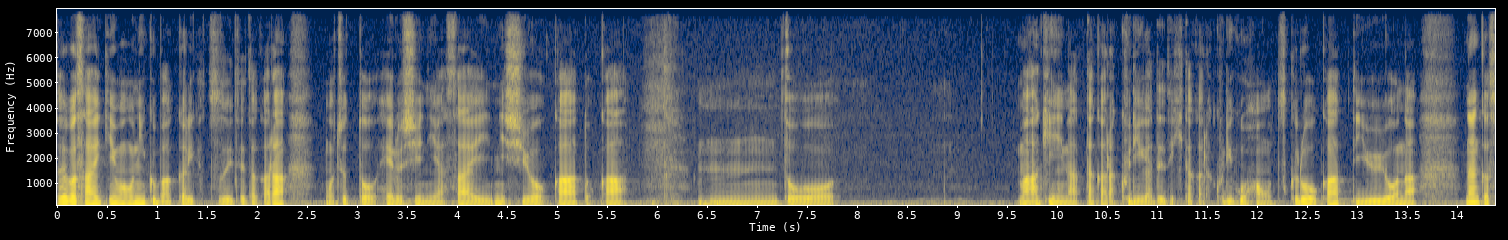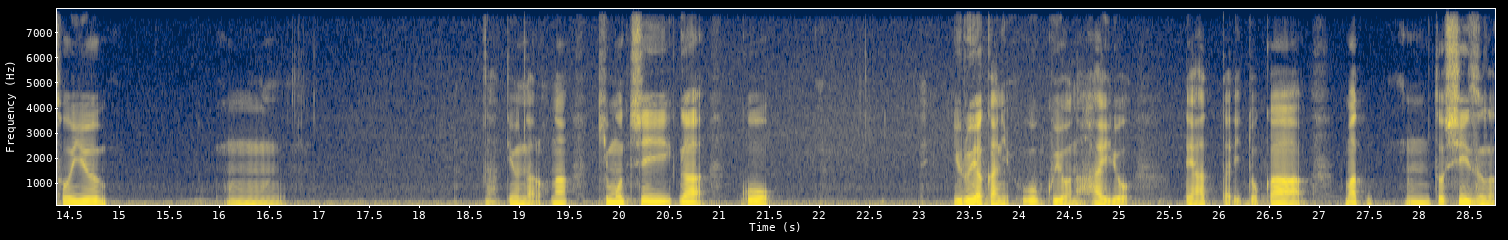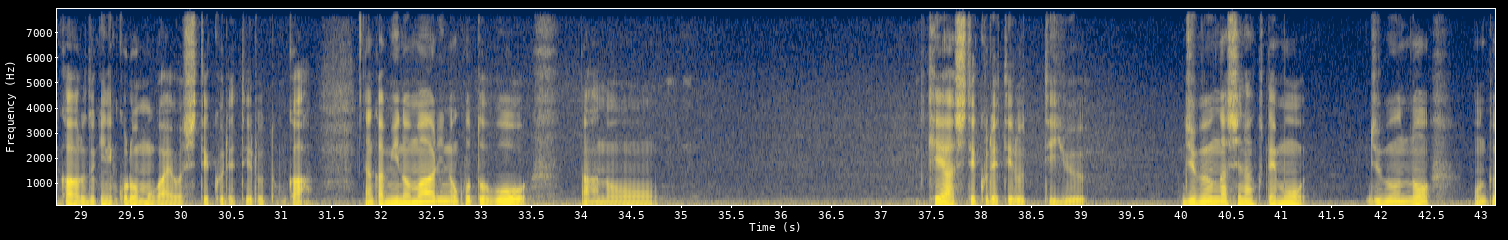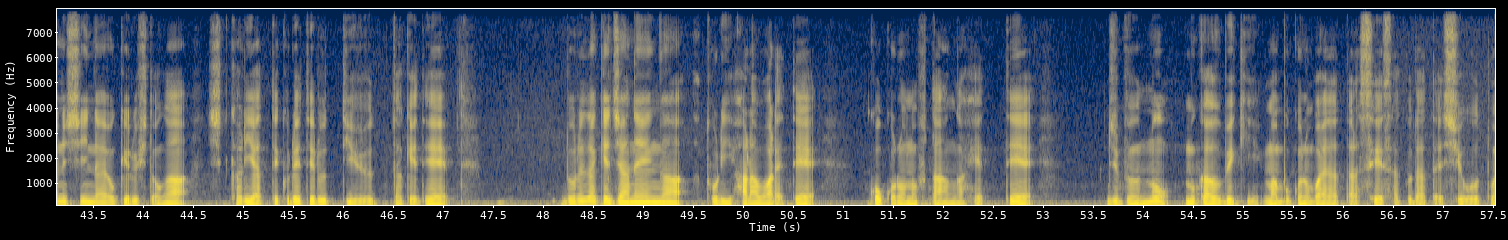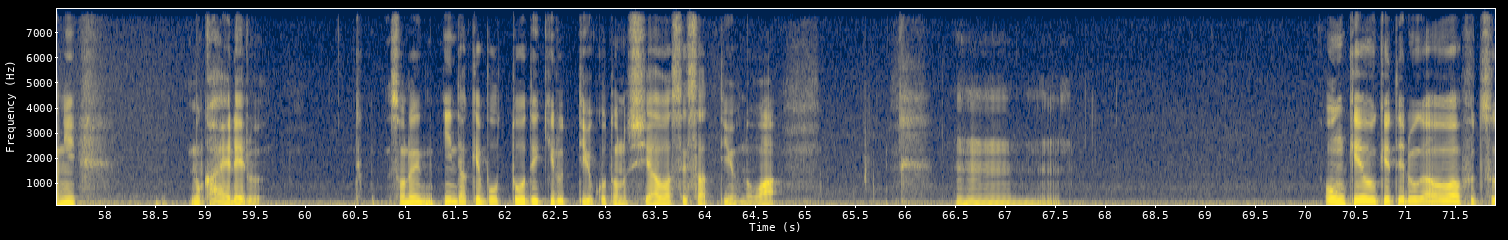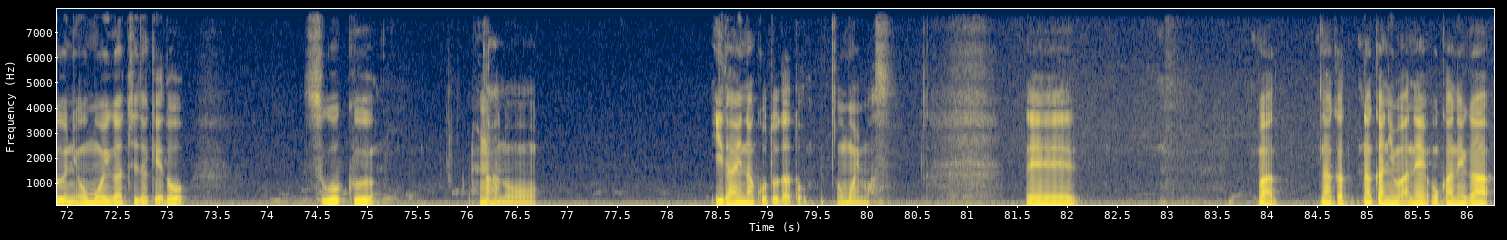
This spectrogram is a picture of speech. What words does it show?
例えば最近はお肉ばっかりが続いてたからもうちょっとヘルシーに野菜にしようかとかうんとまあ秋になったから栗が出てきたから栗ご飯を作ろうかっていうようななんかそういううんなんて言うんだろうな。気持ちがこう緩やかに動くような配慮であったりとか、まあ、うんとシーズンが変わる時に衣替えをしてくれてるとかなんか身の回りのことをあのケアしてくれてるっていう自分がしなくても自分の本当に信頼を受ける人がしっかりやってくれてるっていうだけでどれだけ邪念が取り払われて心の負担が減って自分の向かうべき、まあ、僕の場合だったら制作だったり仕事に迎えれる。それにだけ没頭できるっていうことの幸せさっていうのはうん恩恵を受けてる側は普通に思いがちだけどすごくあの偉大なことだと思います。でまあなんか中にはねお金が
